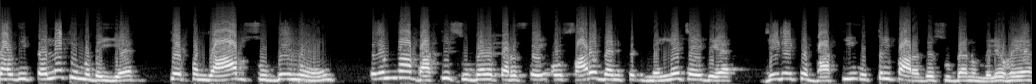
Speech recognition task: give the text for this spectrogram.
ਗੱਲ ਦੀ ਪਹਿਲਾਂ ਕਿਉਂ ਮਦਈ ਹੈ ਕਿ ਪੰਜਾਬ ਸੂਬੇ ਨੂੰ ਉਹਨਾਂ ਬਾਕੀ ਸੂਬਿਆਂ ਦੇ ਤਰਸ ਤੇ ਉਹ ਸਾਰੇ ਬੈਨੀਫਿਟ ਮਿਲਣੇ ਚਾਹੀਦੇ ਆ ਜਿਹੜੇ ਕਿ ਬਾਕੀ ਉੱਤਰੀ ਭਾਰਤ ਦੇ ਸੂਬਿਆਂ ਨੂੰ ਮਿਲੇ ਹੋਏ ਆ।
